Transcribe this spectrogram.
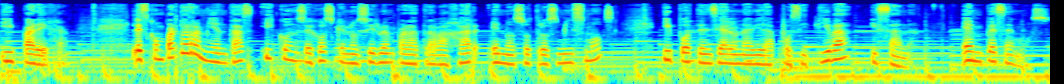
y pareja. Les comparto herramientas y consejos que nos sirven para trabajar en nosotros mismos y potenciar una vida positiva y sana. Empecemos.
